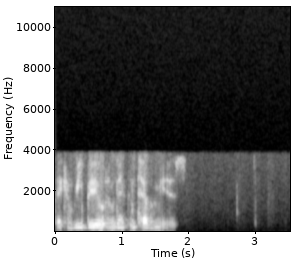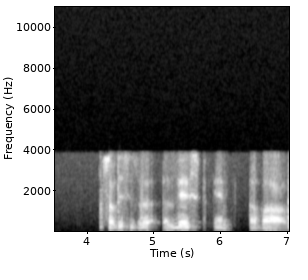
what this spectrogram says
that can rebuild and lengthen telomeres. So this is a, a list and of uh,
